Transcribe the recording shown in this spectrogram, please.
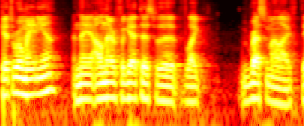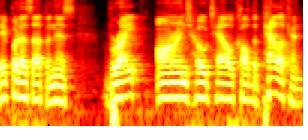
get to Romania, and they, I'll never forget this for the, like, rest of my life. They put us up in this bright orange hotel called the Pelican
